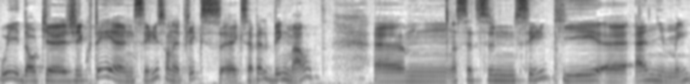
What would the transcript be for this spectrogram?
Oui. Donc euh, j'ai écouté une série sur Netflix euh, qui s'appelle Big Mouth. Euh, c'est une série qui est animée.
